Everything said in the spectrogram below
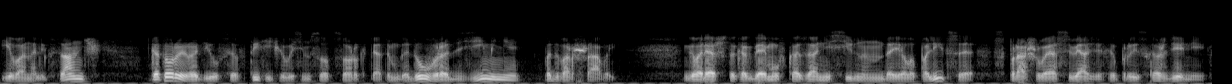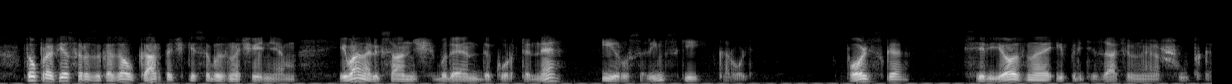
Иван Александрович, который родился в 1845 году в Радзимине под Варшавой. Говорят, что когда ему в Казани сильно надоела полиция, спрашивая о связях и происхождении, то профессор заказал карточки с обозначением «Иван Александрович Буден де Куртене, Иерусалимский король». Польская, серьезная и притязательная шутка.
